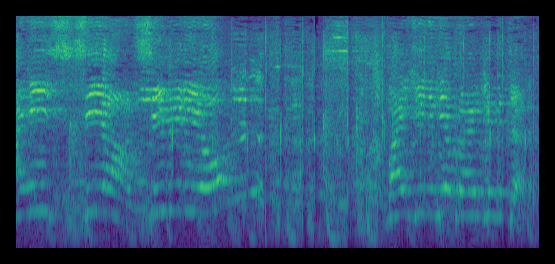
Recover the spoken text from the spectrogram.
അനീഷ് സിയ C V India private limited.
